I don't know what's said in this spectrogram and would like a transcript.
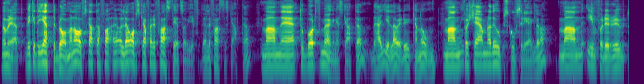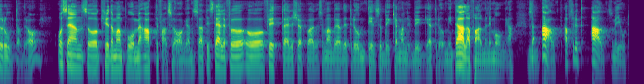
nummer ett, vilket är jättebra. Man eller avskaffade fastighetsavgift eller fastighetsskatten. Man eh, tog bort förmögenhetsskatten. Det här gillar vi, det är ju kanon. Man försämrade uppskovsreglerna. Man införde RUT och ROT-avdrag. Och sen så kryddar man på med attefallslagen. Så att istället för att flytta eller köpa så man behövde ett rum till så kan man nu bygga ett rum. Inte i alla fall, men i många. Så allt, absolut allt som är gjort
